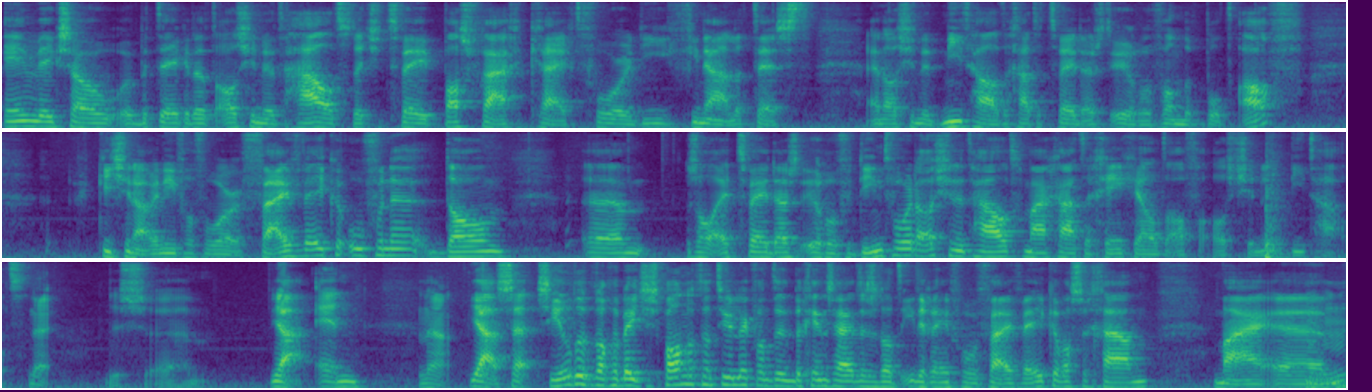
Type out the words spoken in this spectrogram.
Eén week zou betekenen dat als je het haalt, dat je twee pasvragen krijgt voor die finale test. En als je het niet haalt, dan gaat er 2000 euro van de pot af kies je nou in ieder geval voor vijf weken oefenen, dan ehm, zal er 2000 euro verdiend worden als je het haalt, maar gaat er geen geld af als je het niet haalt. Nee. Dus ehm, ja, en Nou, ja, ze, ze hielden het nog een beetje spannend natuurlijk, want in het begin zeiden ze dat iedereen voor vijf weken was gegaan. Maar ehm, Mhm.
